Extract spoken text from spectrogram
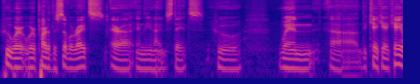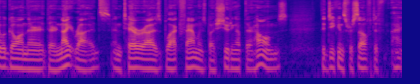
who were were part of the civil rights era in the United States. Who, when uh, the KKK would go on their their night rides and terrorize black families by shooting up their homes, the Deacons for Self Def- I,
